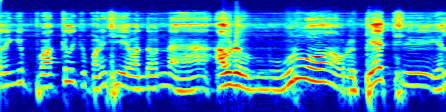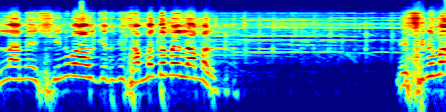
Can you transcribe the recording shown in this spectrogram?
இறங்கி மக்களுக்கு பணி செய்ய வந்தவொடனே அவருடைய உருவம் அவருடைய பேச்சு எல்லாமே சினிமாவுக்கு இதுக்கு சம்மந்தமே இல்லாமல் இருக்கு. நீ சினிமா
